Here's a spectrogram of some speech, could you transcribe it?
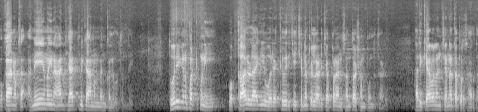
ఒకనొక అమేయమైన ఆధ్యాత్మిక ఆనందం కలుగుతుంది. తూరికను పట్టుకుని ఒక కాలు లాగి ఓ రెక్క విరిచి చిన్నపిల్లాడు చెప్పరాని సంతోషం పొందుతాడు. అది కేవలం చిన్నత ప్రసారద?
